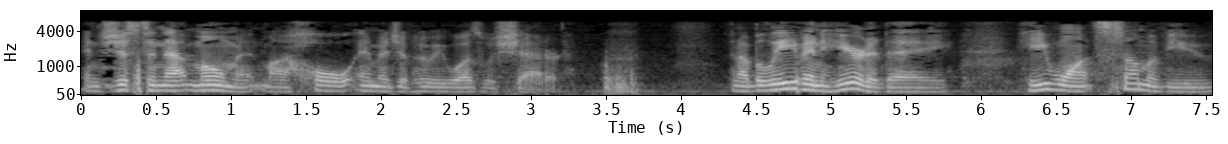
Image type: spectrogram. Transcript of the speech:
And just in that moment, my whole image of who he was was shattered. And I believe in here today, he wants some of you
